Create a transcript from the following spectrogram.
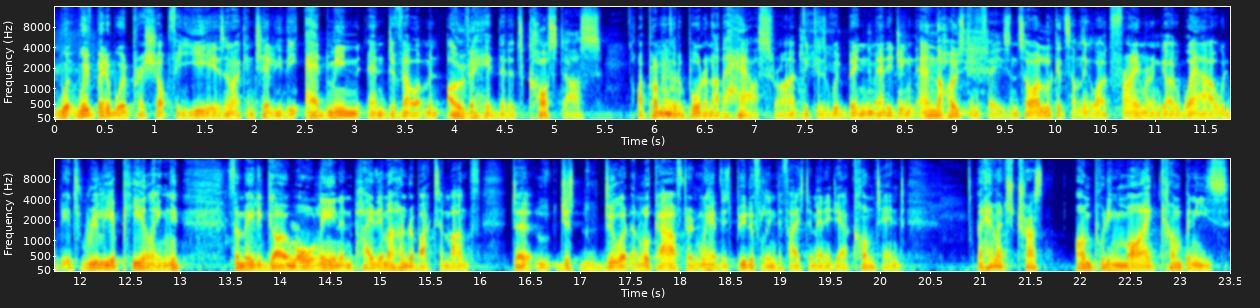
we- we've been a WordPress shop for years, and I can tell you the admin and development overhead that it's cost us. I probably hmm. could have bought another house, right? Because we've been managing and the hosting fees. And so I look at something like Framer and go, wow, it would be, it's really appealing for me to go hmm. all in and pay them a hundred bucks a month to just do it and look after it. And we have this beautiful interface to manage our content. But how much trust I'm putting my company's,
